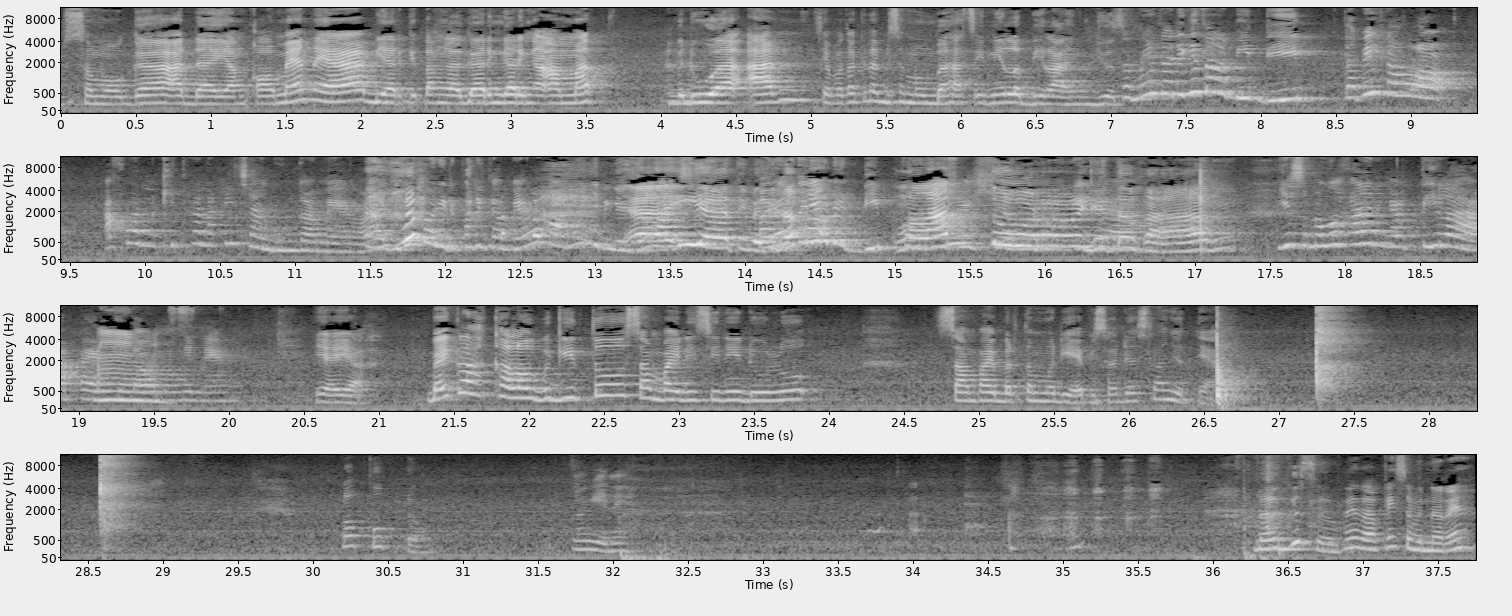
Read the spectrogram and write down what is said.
semoga ada yang komen ya biar kita nggak garing-garing amat berduaan. Siapa tahu kita bisa membahas ini lebih lanjut. Sebenarnya tadi kita lebih deep tapi kalau aku anak kita anaknya canggung kamera jadi kalau di depan kamera kamu jadi nggak Ya, jelas. iya tiba-tiba tadi udah deep ngelantur gitu Iya. kan ya semoga kalian ngerti lah apa yang kita Hmm. omongin ya. Ya ya. Baiklah kalau begitu sampai di sini dulu. Sampai bertemu di episode selanjutnya. Lo pup dong. Oh gini. Bagus loh tapi sebenarnya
